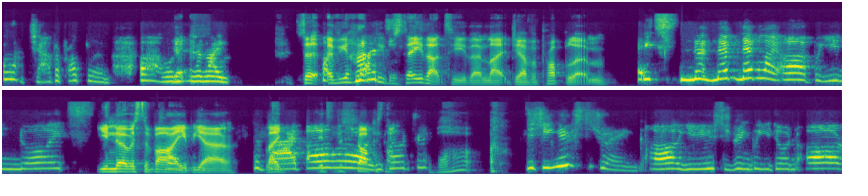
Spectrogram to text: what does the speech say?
Oh, do you have a problem? Oh, yeah. and I'm like. So have you had people say that to you then? Like, do you have a problem? It's ne- never, never like, oh, but you know it's. You know it's the vibe, yeah. The like, vibe. Oh, it's the shock. It's like, drink. what? Did you used to drink? Oh, you used to drink, but you don't. Oh,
